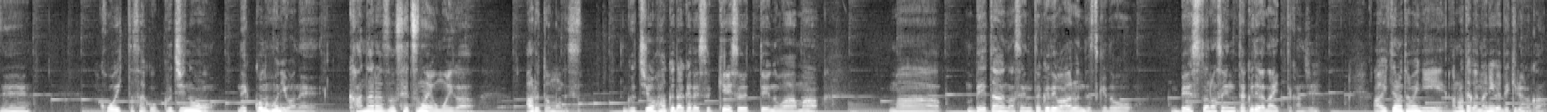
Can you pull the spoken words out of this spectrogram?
ね。こういったさこう愚痴の根っこの方にはね必ず切ない思いがあると思うんです。愚痴を吐くだけですっきりするっていうのはまあまあベターな選択ではあるんですけどベストな選択ではないって感じ。相手のためにあなたが何ができるのか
